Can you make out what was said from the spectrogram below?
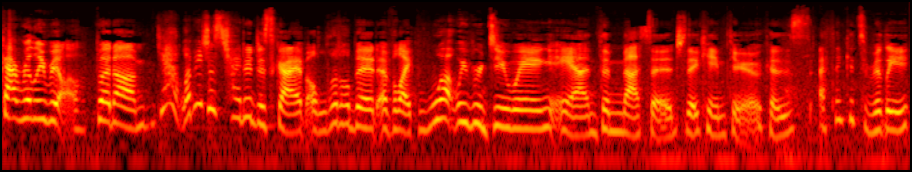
got really real. But um yeah, let me just try to describe a little bit of like what we were doing and the message that came through cuz I think it's really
